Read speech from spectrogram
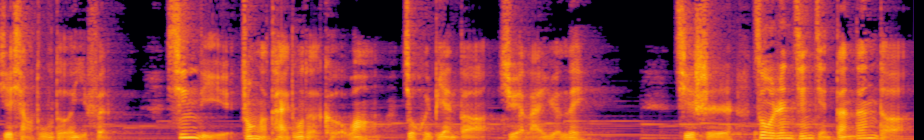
也想独得一份。心里装了太多的渴望，就会变得越来越累。其实，做人简简单单的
